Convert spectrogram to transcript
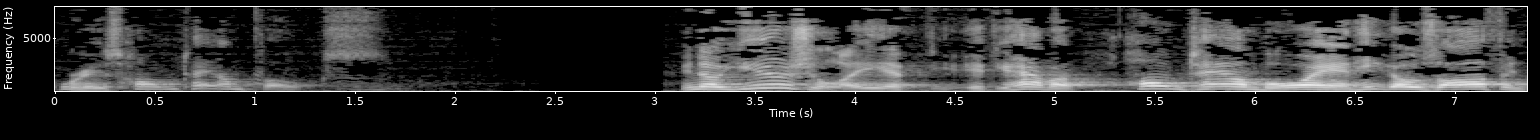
were his hometown folks. You know, usually if, if you have a hometown boy and he goes off and,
